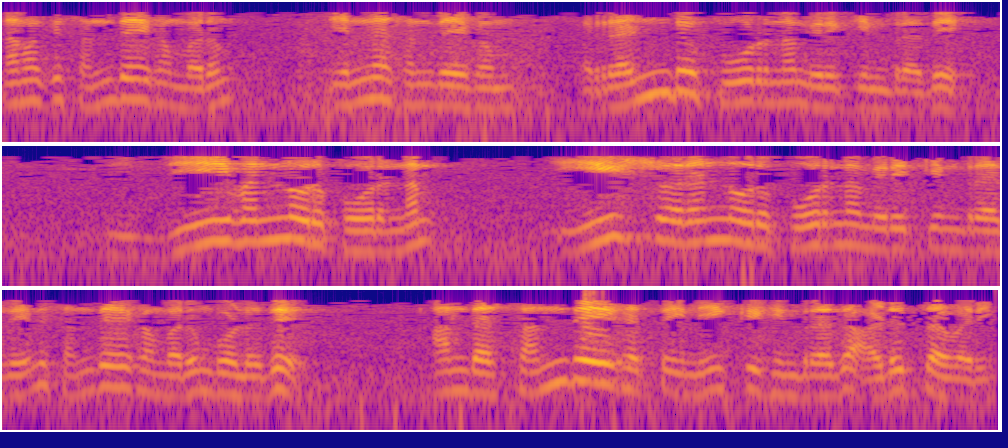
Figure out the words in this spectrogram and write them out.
நமக்கு சந்தேகம் வரும். என்ன சந்தேகம்? ரெண்டு பூர்ணம் இருக்கின்றது. ஜீவன் ஒரு பூர்ணம் ஈஸ்வரன் ஒரு பூர்ணம் இருக்கின்றதுன்னு சந்தேகம் வரும் பொழுது அந்த சந்தேகத்தை நீக்குகின்றது அடுத்த வரி.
